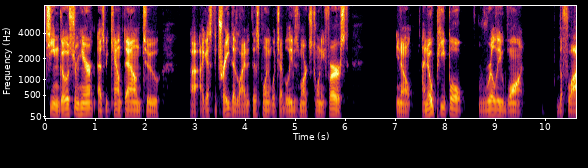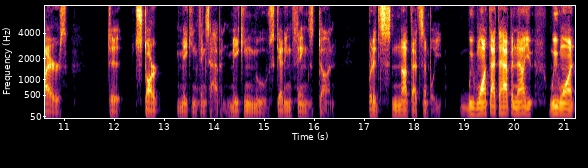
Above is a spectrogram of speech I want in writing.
team goes from here, as we count down to, uh, I guess the trade deadline at this point, which I believe is March 21st. You know, I know people really want the Flyers to start making things happen, making moves, getting things done. But it's not that simple. We want that to happen now. You we want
